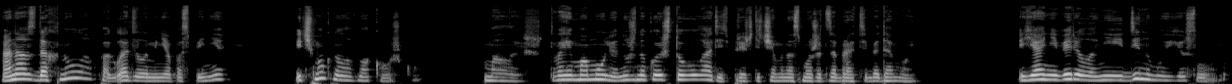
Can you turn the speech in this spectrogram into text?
Она вздохнула, погладила меня по спине и чмокнула в макушку. «Малыш, твоей мамуле нужно кое-что уладить, прежде чем она сможет забрать тебя домой». Я не верила ни единому ее слову.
